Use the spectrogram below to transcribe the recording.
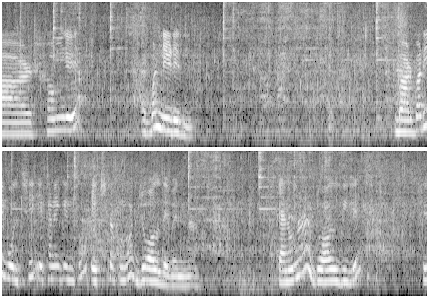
আর সঙ্গে একবার নেড়ে দিই। বারবারই বলছি, এখানে কিন্তু এক্সট্রা কোনো জল দেবেন না। কেননা জল দিলে সে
